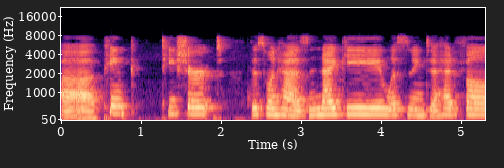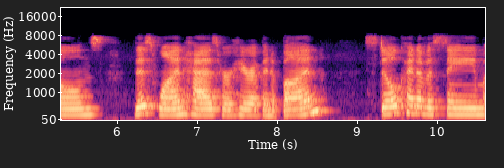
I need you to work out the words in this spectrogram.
a pink t-shirt. This one has Nike, listening to headphones. This one has her hair up in a bun. Still kind of a same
